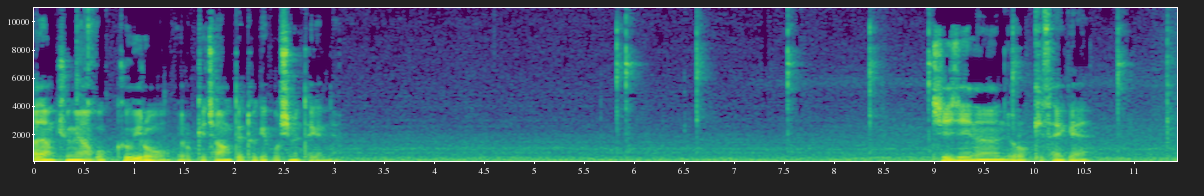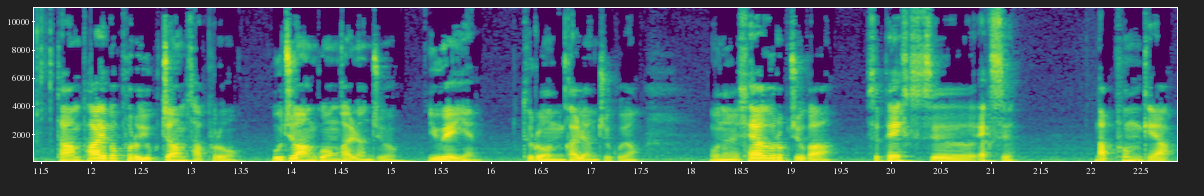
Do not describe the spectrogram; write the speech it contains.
가장 중요하고 그 위로 이렇게 저항대 두 개 보시면 되겠네요. 지지는 이렇게 3개. 다음 파이버프로 6.4% 우주항공 관련주 UAM 드론 관련주고요. 오늘 세아그룹주가 스페이스 X 납품 계약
